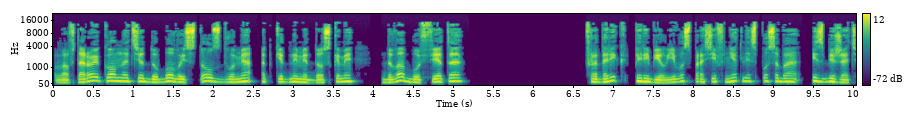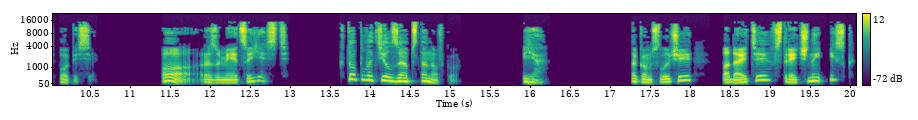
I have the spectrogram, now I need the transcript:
Во второй комнате дубовый стол с двумя откидными досками, два буфета. Фредерик перебил его, спросив, нет ли способа избежать описи. О, разумеется, есть. Кто платил за обстановку? Я. В таком случае подайте встречный иск.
